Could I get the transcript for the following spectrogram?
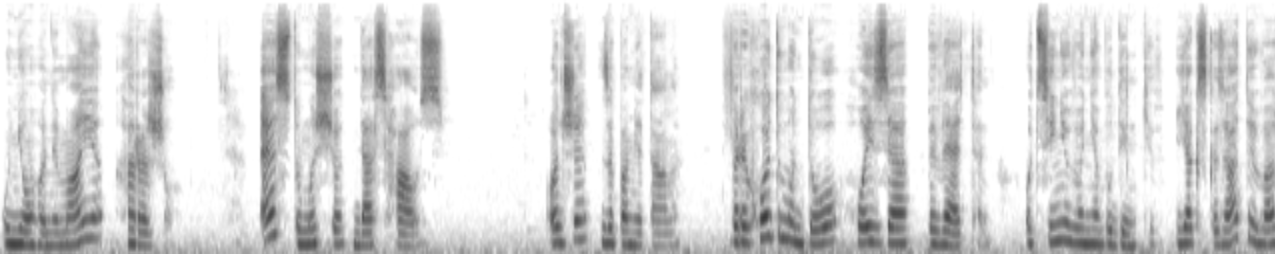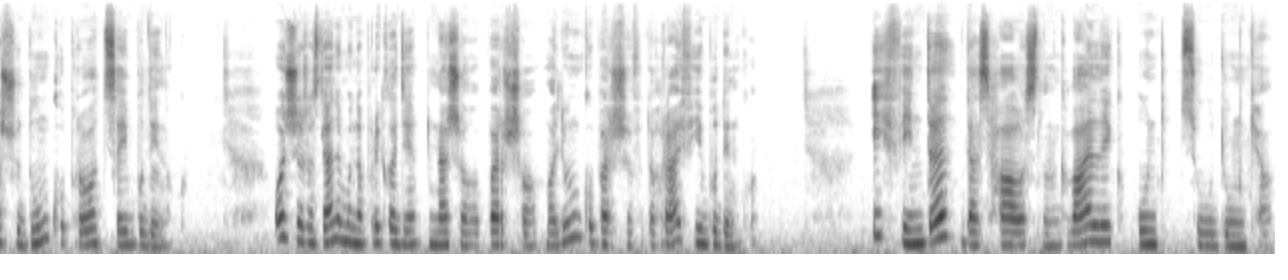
У нього немає гаражу. Es, тому що das Haus. Отже, запам'ятали. Переходимо до Häuser bewerten – оцінювання будинків. Як сказати вашу думку про цей будинок? Отже, розглянемо на прикладі нашого першого малюнку, першої фотографії будинку. Ich finde das Haus langweilig und zu dunkel.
